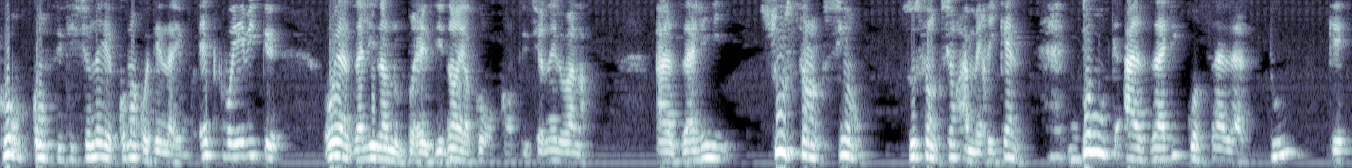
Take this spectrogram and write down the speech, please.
Cour constitutionnelle, comment côté naïf? Est-ce que vous voyez que azali nanu président ya cour constitutionnelle wana azali sous sanction sous sanction américaine donc azali kosala tout ke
